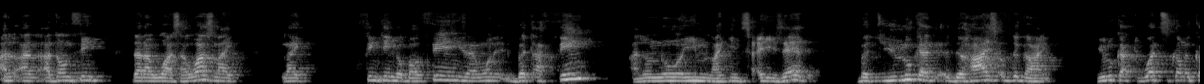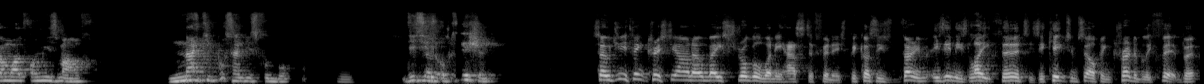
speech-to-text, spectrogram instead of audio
I, I, I don't think that I was. I was like like thinking about things I wanted, but I think I don't know him like inside his head. But you look at the eyes of the guy, you look at what's gonna come out from his mouth. Ninety percent is football. Mm. This is obsession. So do you think Cristiano may struggle when he has to finish because he's very he's in his late thirties. He keeps himself incredibly fit, but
